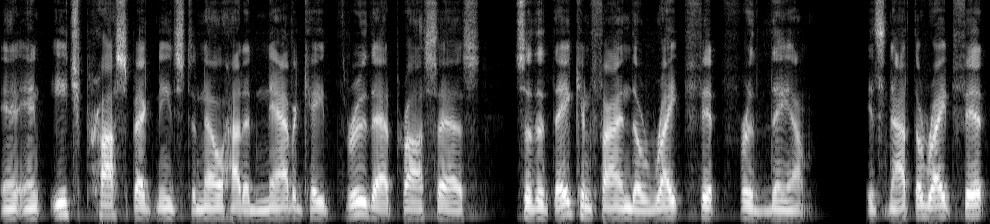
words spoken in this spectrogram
And, and each prospect needs to know how to navigate through that process so that they can find the right fit for them. It's not the right fit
